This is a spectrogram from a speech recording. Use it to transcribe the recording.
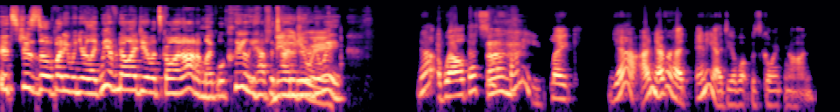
it's just so funny when you're like, we have no idea what's going on. I'm like, well, clearly half the time Neither do neither do we. we. Well, that's so Ugh. funny. Like, yeah, I never had any idea what was going on,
